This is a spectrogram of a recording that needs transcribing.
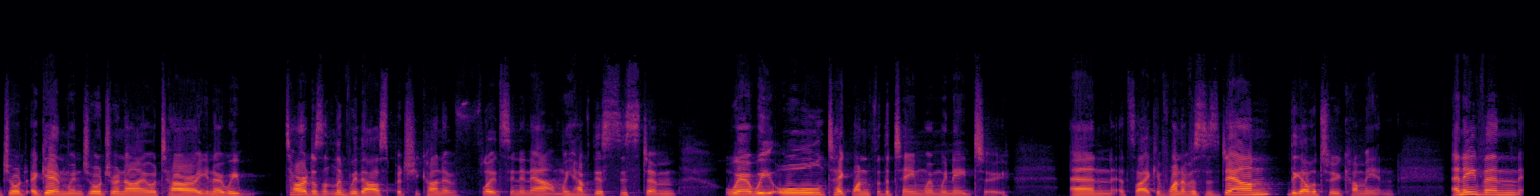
George again when Georgia and I or Tara you know we Tara doesn't live with us but she kind of floats in and out. And we have this system where we all take one for the team when we need to. And it's like if one of us is down, the other two come in and even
